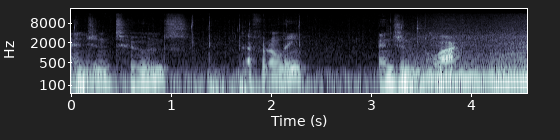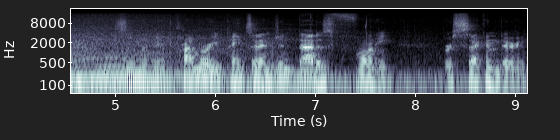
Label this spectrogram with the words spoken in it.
Engine tunes. Definitely. Engine block zoom in here. Primary paints an engine? That is funny. Or secondary.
